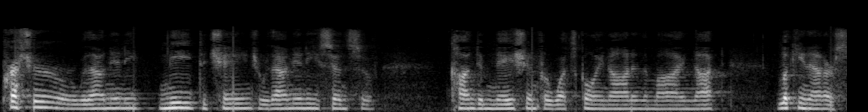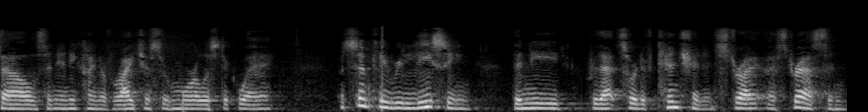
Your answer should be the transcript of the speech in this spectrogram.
pressure or without any need to change without any sense of condemnation for what's going on in the mind, not looking at ourselves in any kind of righteous or moralistic way, but simply releasing the need for that sort of tension and stri- uh, stress and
